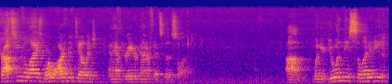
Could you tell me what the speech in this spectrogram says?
Crops utilize more water than tillage and have greater benefits to the soil. Um, when you're doing these salinity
